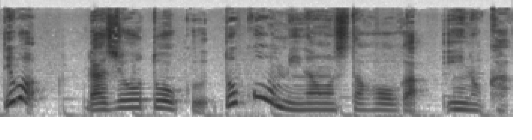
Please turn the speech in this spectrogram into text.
ではラジオトークどこを見直した方がいいのか。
